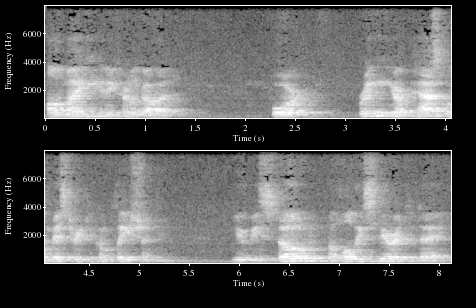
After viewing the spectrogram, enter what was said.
Almighty and eternal God, for bringing your paschal mystery to completion, you bestowed the Holy Spirit today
